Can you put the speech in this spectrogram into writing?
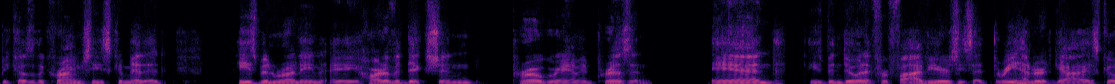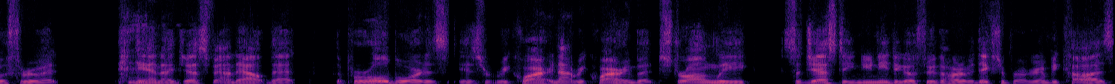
because of the crimes he's committed. He's been running a heart of addiction program in prison, and he's been doing it for five years. He's had 300 guys go through it Mhm. and I just found out that the parole board is is require not requiring but strongly suggesting you need to go through the heart of addiction program because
